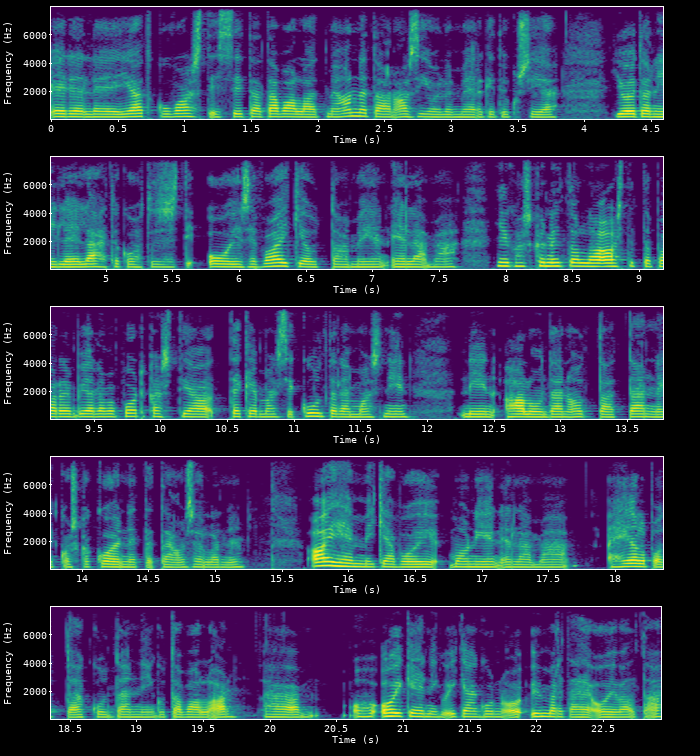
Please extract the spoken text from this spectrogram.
edelleen jatkuvasti sitä tavalla, että me annetaan asioille merkityksiä, joita niille ei lähtökohtaisesti ole, ja se vaikeuttaa meidän elämää. Ja koska nyt ollaan Astetta parempi elämä podcastia tekemässä ja kuuntelemassa, niin, niin haluan tämän ottaa tänne, koska koen, että tämä on sellainen aihe, mikä voi monien elämää helpottaa, kun tämän niin kuin tavallaan ää, oikein niin kuin ikään kuin ymmärtää ja oivaltaa,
